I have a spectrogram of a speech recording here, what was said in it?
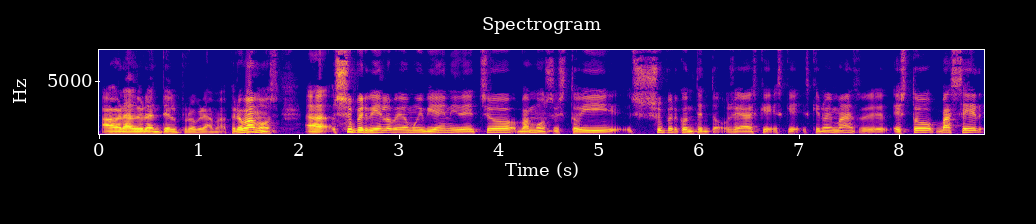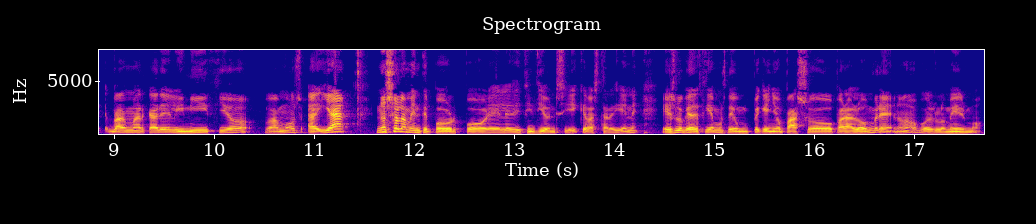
ahora durante el programa. Pero vamos, uh, súper bien, lo veo muy bien y de hecho, vamos, estoy súper contento. O sea, es que, es, que, es que no hay más. Esto va a ser, va a marcar el inicio, vamos, uh, ya, no solamente por, por el edificio en sí, que va a estar bien, es lo que decíamos de un pequeño paso para el hombre, ¿no? Pues lo mismo.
